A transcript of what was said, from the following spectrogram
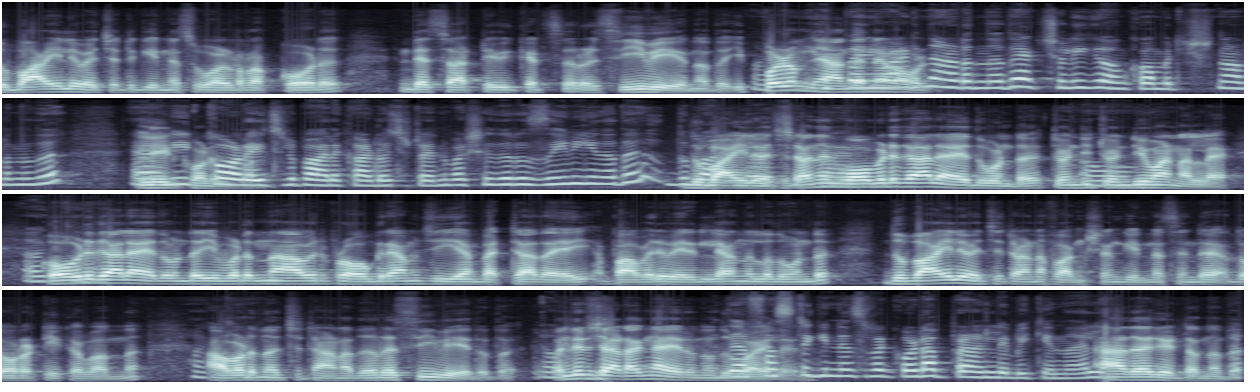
ദുബായിൽ വെച്ചിട്ട് ഗിന്നസ് വേൾഡ് റെക്കോർഡിന്റെ സർട്ടിഫിക്കറ്റ്സ് റിസീവ് ചെയ്യുന്നത്. ഇപ്പോഴും ഞാൻ തന്നെ നടന്നത് ആക്ച്വലി കോമ്പറ്റീഷൻ നടന്നത് കോളേജിൽ പാലക്കാട് വെച്ചിട്ടായിരുന്നു. പക്ഷേ ഇത് റിസീവ് ചെയ്യുന്നത് ദുബായിൽ വെച്ചിട്ട്. അന്ന് കോവിഡ് കാലം ആയതുകൊണ്ട് ട്വന്റി ട്വന്റി വൺ അല്ലേ? കോവിഡ് കാലം ആയതുകൊണ്ട് ഇവിടുന്ന് ആ ഒരു പ്രോഗ്രാം ചെയ്യാൻ പറ്റാതായി അപ്പൊ അവർ വരില്ല എന്നുള്ളതുകൊണ്ട് ദുബായിൽ വെച്ചിട്ടാണ് ഫംഗ്ഷൻ ഗിന്നസിന്റെ അതോറിറ്റി ഒക്കെ വന്ന് അവിടെ നിന്ന് വെച്ചിട്ടാണ് അത് റിസീവ് ചെയ്തത്. വലിയൊരു ചടങ്ങായിരുന്നു ദുബായിൽ ഫസ്റ്റ് ഗിന്നസ് റെക്കോർഡ് അപ്പോഴാണ് ലഭിക്കുന്നത് അതെ അതാ കിട്ടുന്നത്.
